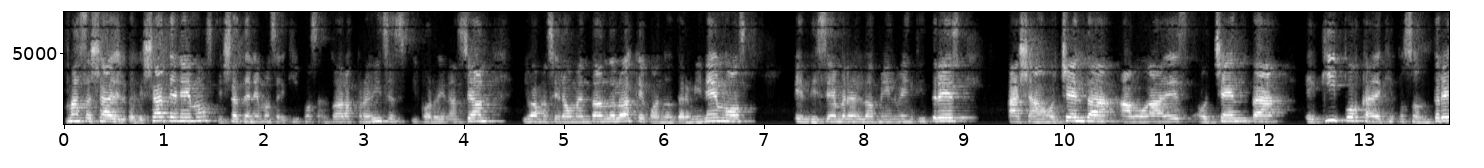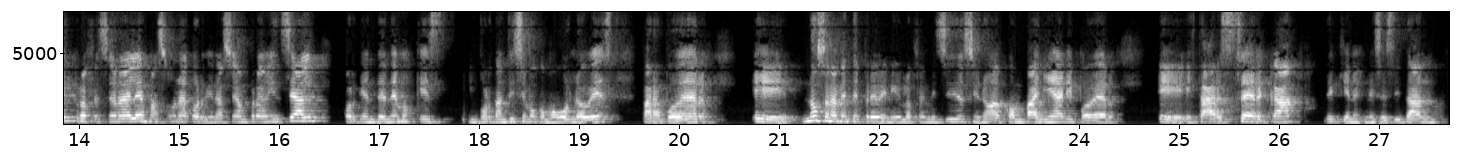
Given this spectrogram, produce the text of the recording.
más allá de lo que ya tenemos, que ya tenemos equipos en todas las provincias y coordinación, y vamos a ir aumentándolo, es que cuando terminemos en diciembre del 2023 haya 80 abogados, 80 equipos, cada equipo son tres profesionales más una coordinación provincial, porque entendemos que es importantísimo, como vos lo ves, para poder eh, no solamente prevenir los femicidios, sino acompañar y poder eh, estar cerca de quienes necesitan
